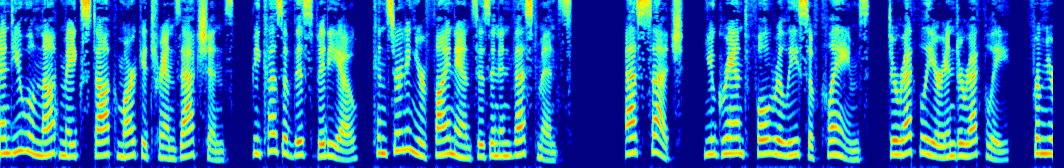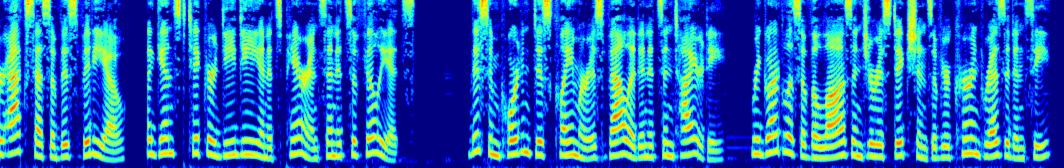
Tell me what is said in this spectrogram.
and you will not make stock market transactions, because of this video, concerning your finances and investments. As such, you grant full release of claims, directly or indirectly, from your access of this video, against Ticker DD and its parents and its affiliates. This important disclaimer is valid in its entirety, regardless of the laws and jurisdictions of your current residency,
